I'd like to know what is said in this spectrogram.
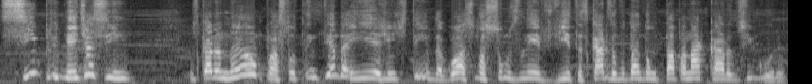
Simplesmente assim. Os caras, não, pastor, entenda aí, a gente tem um negócio, nós somos levitas. Cara, eu vou dar um tapa na cara do figura.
